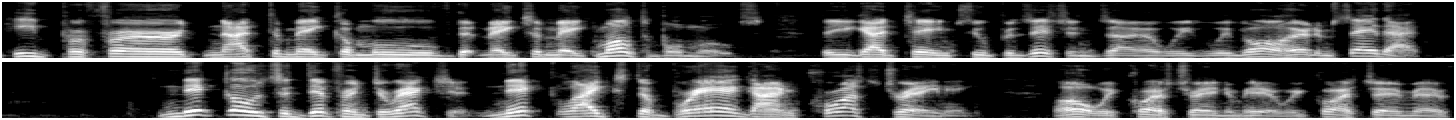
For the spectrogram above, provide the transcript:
he'd prefer not to make a move that makes him make multiple moves. That you got to change two positions. Uh, we we've all heard him say that. Nick goes a different direction. Nick likes to brag on cross training. Oh, we cross train him here. We cross train him here.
